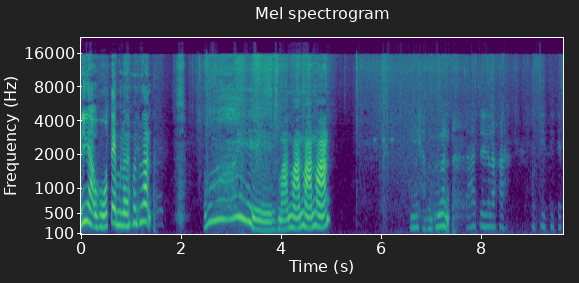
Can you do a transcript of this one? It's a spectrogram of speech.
นี่ไงโอ้โหเต็มเลยเพื่อนๆโอ้ยหมานหมานหมานหมานนี่ค่ะเพื่อนจ้าเจอกันแล้วค่ะเมื่อกี้ตีเก็บ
